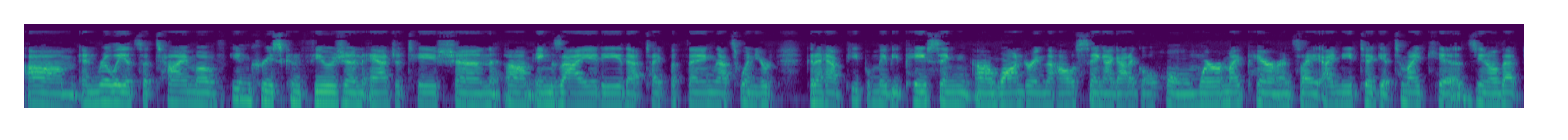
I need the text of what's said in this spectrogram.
Um, and really, it's a time of increased confusion, agitation, um, anxiety, that type of thing. That's when you're going to have people maybe pacing, uh, wandering the house, saying, "I got to go home. Where are my parents? I, I need to get to my kids." You know that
